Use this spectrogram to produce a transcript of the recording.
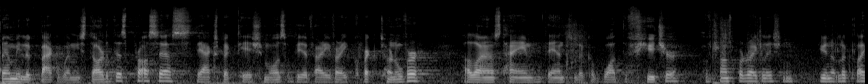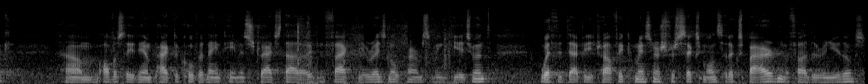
When we look back at when we started this process, the expectation was it would be a very, very quick turnover, allowing us time then to look at what the future of Transport Regulation Unit looked like. Um, obviously, the impact of COVID-19 has stretched that out. In fact, the original terms of engagement with the Deputy Traffic Commissioners for six months had expired and we've had to renew those.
